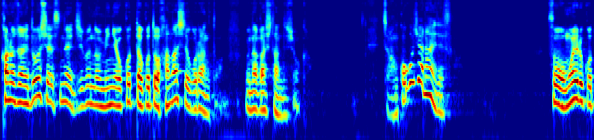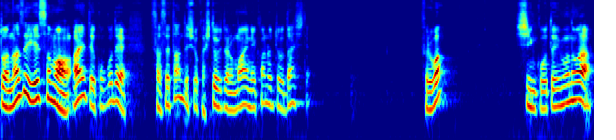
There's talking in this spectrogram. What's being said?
彼女にどうしてですね、自分の身に起こったことを話してごらんと促したんでしょうか。残酷じゃないですか。そう思えることはなぜイエス様はあえてここでさせたんでしょうか？人々の前に彼女を出して。それは信仰というものは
